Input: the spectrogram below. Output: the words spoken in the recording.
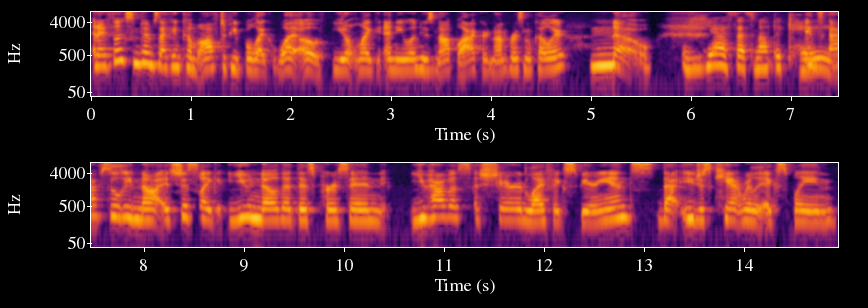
And I feel like sometimes that can come off to people like, what? Oh, you don't like anyone who's not black or not a person of color? No. Yes, that's not the case. It's absolutely not. It's just like you know that this person you have a, a shared life experience that you just can't really explain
